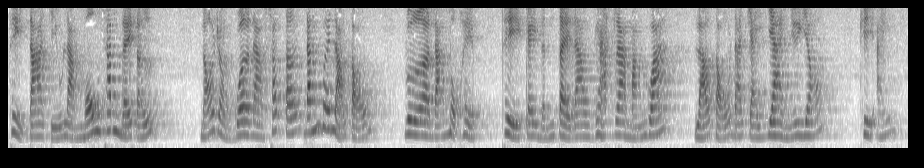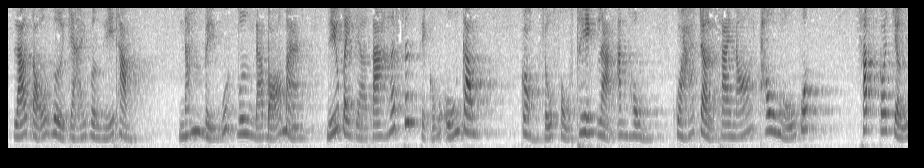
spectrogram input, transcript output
thì ta chịu làm môn sanh đệ tử. Nói rồi quơ đào sóc tới đánh với lão tổ. Vừa đặng một hiệp thì cây định tề đao gạt ra mạnh quá. Lão tổ đã chạy dài như gió. Khi ấy, lão tổ vừa chạy vừa nghĩ thầm, Năm vị quốc vương đã bỏ mạng, Nếu bây giờ ta hết sức thì cũng uổng công. Còn sự phụ thiệt là anh hùng, Quả trời sai nó thâu ngũ quốc. Sách có chữ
